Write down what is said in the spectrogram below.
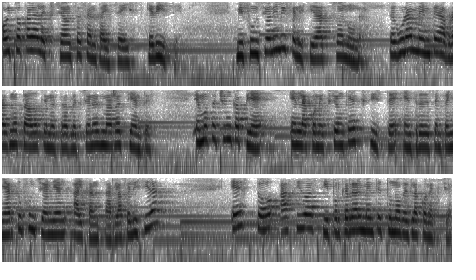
Hoy toca la lección 66 que dice, mi función y mi felicidad son una. Seguramente habrás notado que en nuestras lecciones más recientes hemos hecho hincapié en la conexión que existe entre desempeñar tu función y alcanzar la felicidad. Esto ha sido así porque realmente tú no ves la conexión.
